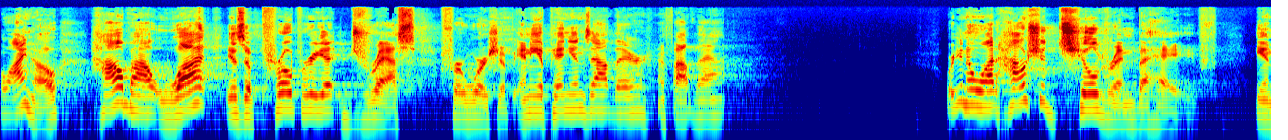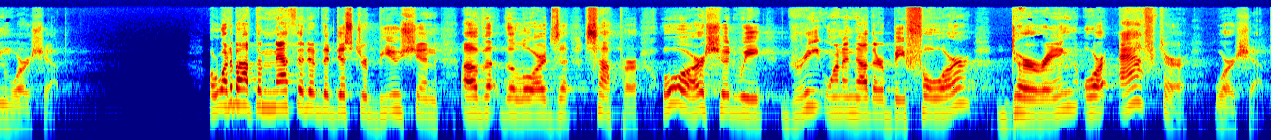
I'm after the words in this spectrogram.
Oh, I know. How about what is appropriate dress for worship? Any opinions out there about that? Or you know what? How should children behave in worship? Or what about the method of the distribution of the Lord's Supper? Or should we greet one another before, during, or after worship?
